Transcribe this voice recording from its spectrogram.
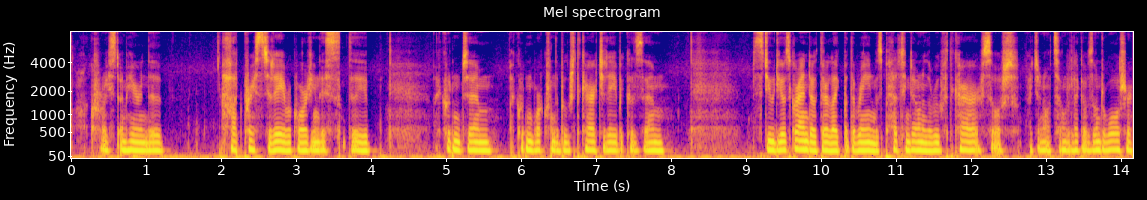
Oh Christ, I'm here in the hot press today recording this. The I couldn't um I couldn't work from the boot of the car today because um studio's grand out there, like, but the rain was pelting down on the roof of the car, so it, I don't know, it sounded like I was underwater.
